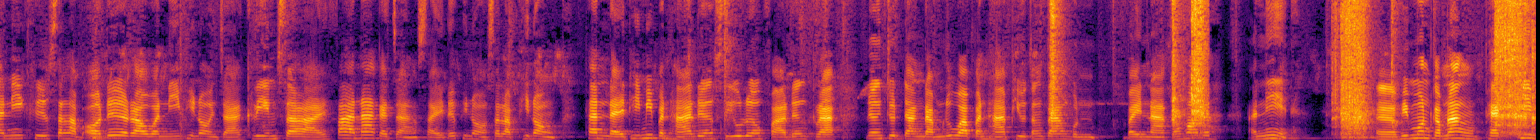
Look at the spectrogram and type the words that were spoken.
อันนี้คือสำหรับออเดอร์เราวันนี้พี่น้องจ๋าครีมสลายฝ้าหน้ากระจ่างใสเด้อพี่น้องสำหรับพี่น้องท่านใดที่มีปัญหาเรื่องสิวเรื่องฝ้าเรื่องกระ เรื่องจุดด่างดำหรือว่าปัญหาผิวต่างๆ บนใบหน้าของเฮาเด้ออันนี้เอ่อพี่มนกำลังแพ็คครีม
